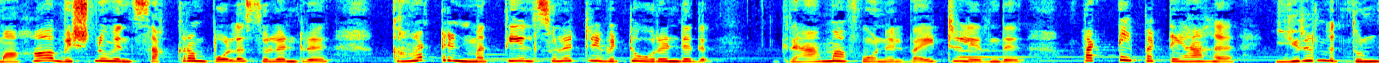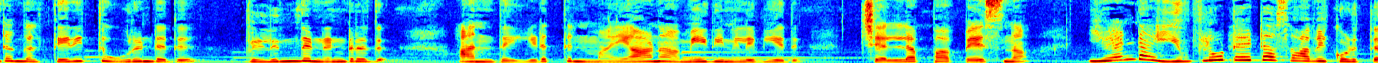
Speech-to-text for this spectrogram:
மகாவிஷ்ணுவின் சக்கரம் போல சுழன்று காற்றின் மத்தியில் சுழற்றி விட்டு உருண்டது. கிராமபோனில் வயிற்றில் இருந்து பட்டை பட்டையாக இரும்பு துண்டங்கள் தெரித்து உருண்டது விழுந்து நின்றது. அந்த இடத்தின் மயான அமைதி நிலவியது. செல்லப்பா பேசினா ஏண்டா இவ்வளோ டைட்டா சாவி கொடுத்த?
